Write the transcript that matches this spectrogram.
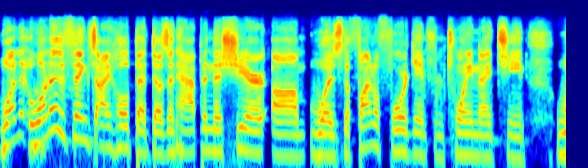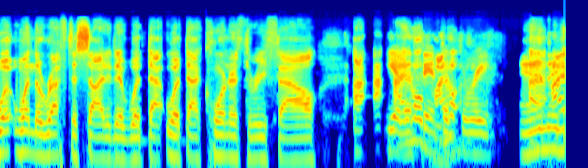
One one of the things I hope that doesn't happen this year um, was the Final Four game from 2019 wh- when the ref decided it with that with that corner three foul. I, I- Yeah, I that hope, I, hope, three. And they I, I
